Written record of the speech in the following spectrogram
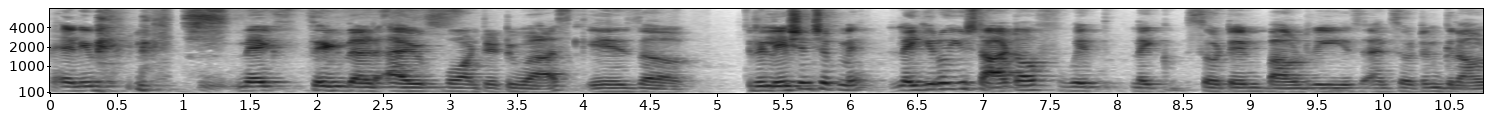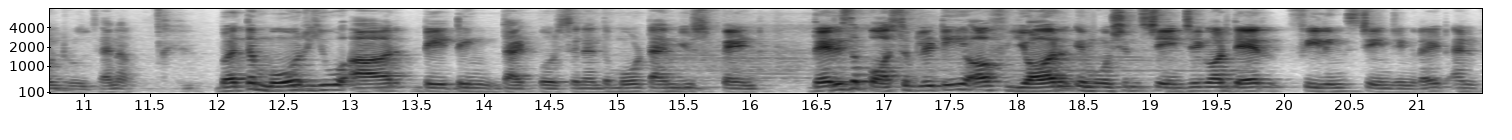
Anyway next thing that i wanted to ask is uh, relationship mein like you know you start off with like certain boundaries and certain ground rules hai na? But the more you are dating that person and the more time you spend there is a possibility of your emotions changing or their feelings changing right and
